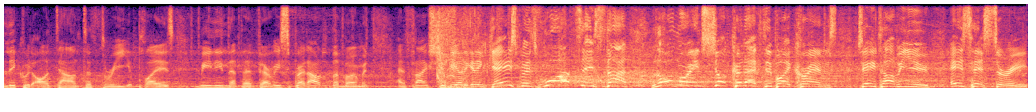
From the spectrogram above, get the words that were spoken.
Liquid are down to three players meaning that they're very spread out at the moment. And Fnatic should be able to get engagements. What is that? Long-range shot connected by KRIMZ. JW is history.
